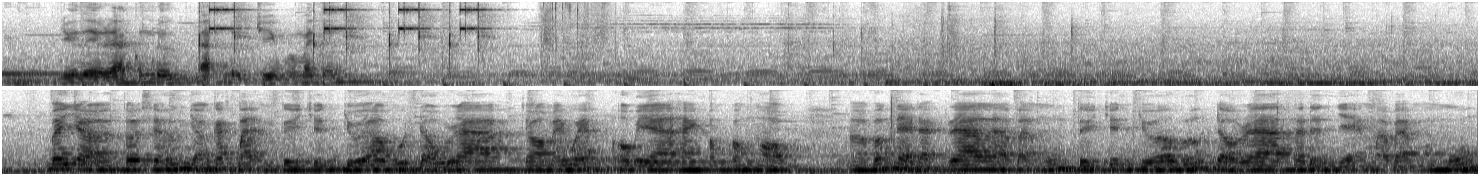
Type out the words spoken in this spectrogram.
ừ, dữ liệu đã cũng được đã được truyền vào máy tính. Bây giờ tôi sẽ hướng dẫn các bạn tùy chỉnh chuỗi output đầu ra cho máy web OBA 2001 à, Vấn đề đặt ra là bạn muốn tùy chỉnh chuỗi output đầu ra theo định dạng mà bạn mong muốn.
